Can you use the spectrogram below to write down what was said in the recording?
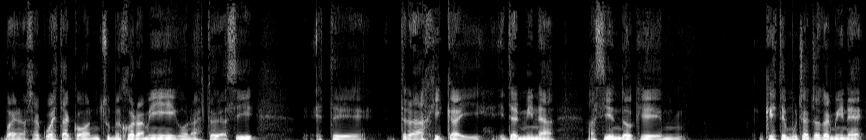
bueno, se acuesta con su mejor amigo, una historia así este, trágica y, y termina haciendo que, mm, que este muchacho termine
